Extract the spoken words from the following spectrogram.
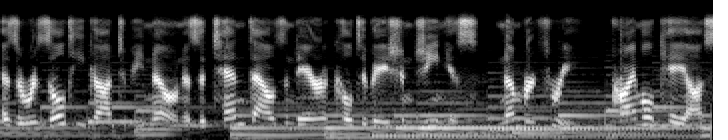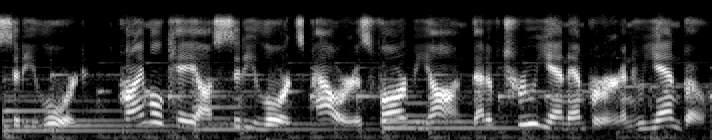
As a result, he got to be known as a 10,000 era cultivation genius. Number 3. Primal Chaos City Lord. Primal Chaos City Lord's power is far beyond that of true Yan Emperor and Huyanbo.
